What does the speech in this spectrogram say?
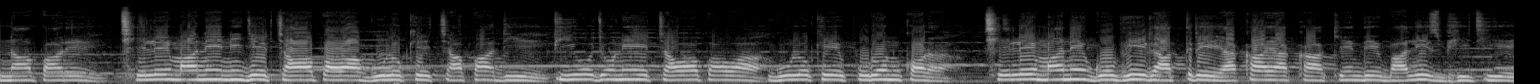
না পারে ছেলে মানে নিজের চাওয়া পাওয়া গুলোকে চাপা দিয়ে। প্রিয়জনের চাওয়া পাওয়া গুলোকে পূরণ করা। ছেলে মানে গভীর রাত্রে একা একা কেঁদে বালিশ ভিজিয়ে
